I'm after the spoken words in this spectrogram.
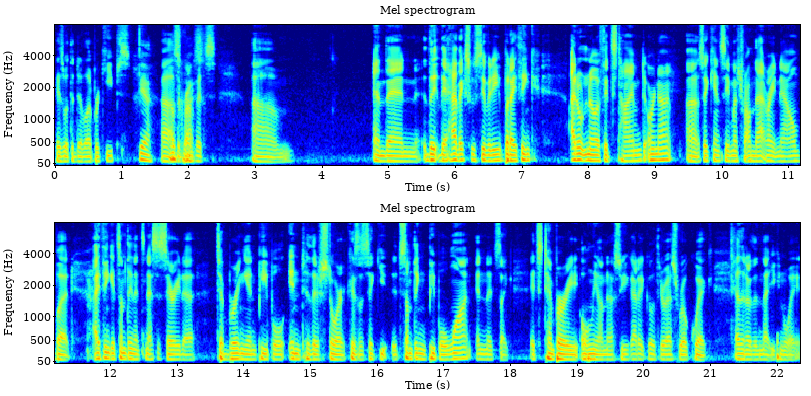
is what the developer keeps Yeah, uh, the nice. profits. Um, and then they they have exclusivity, but I think I don't know if it's timed or not, uh, so I can't say much on that right now. But I think it's something that's necessary to to bring in people into their store because it's like you, it's something people want, and it's like it's temporary only on us, so you got to go through us real quick, and then other than that, you can wait.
